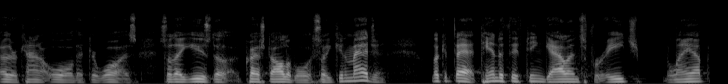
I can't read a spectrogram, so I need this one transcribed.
other kind of oil that there was. So they used the crushed olive oil. So you can imagine, look at that 10 to 15 gallons for each lamp.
